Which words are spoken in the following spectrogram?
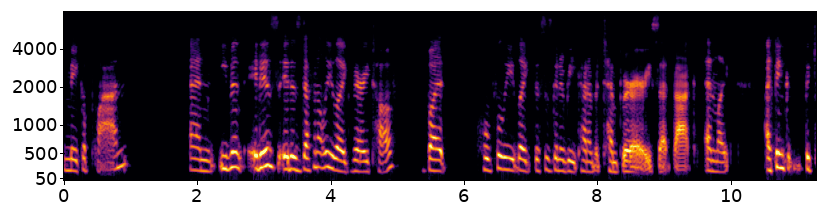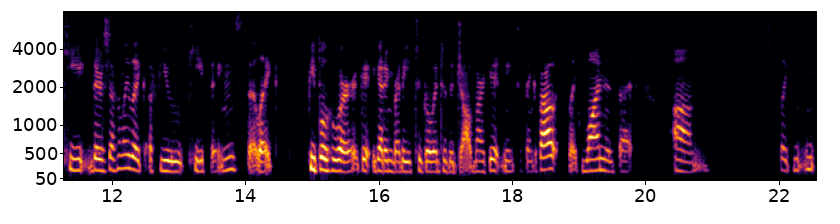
make a plan. And even it is, it is definitely like very tough, but hopefully, like, this is going to be kind of a temporary setback. And like, I think the key, there's definitely like a few key things that like people who are get, getting ready to go into the job market need to think about like one is that um like m-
